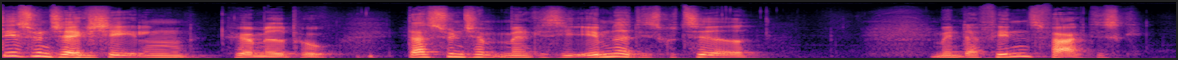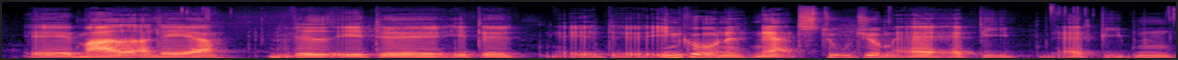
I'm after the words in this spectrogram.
Det synes jeg ikke, sjælen hører med på. Der synes jeg, man kan sige, at emnet er diskuteret, men der findes faktisk øh, meget at lære ved et, øh, et, øh, et, øh, indgående nært studium af, af, af Bibelen.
